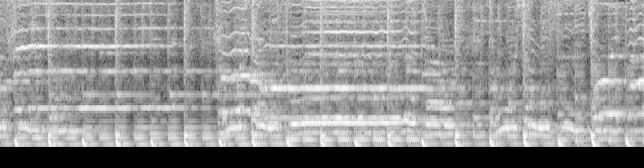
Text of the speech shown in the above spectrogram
你示众，我向你示众。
